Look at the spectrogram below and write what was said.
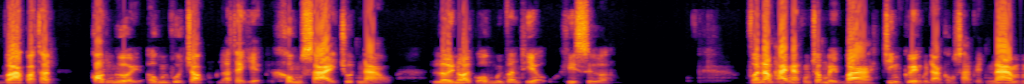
Và quả thật, con người ông Nguyễn Phú Trọng đã thể hiện không sai chút nào lời nói của ông Nguyễn Văn Thiệu khi xưa. Vào năm 2013, chính quyền của Đảng Cộng sản Việt Nam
